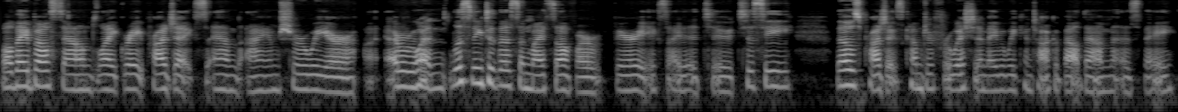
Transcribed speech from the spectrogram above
Well, they both sound like great projects, and I am sure we are. Everyone listening to this and myself are very excited to to see those projects come to fruition. Maybe we can talk about them as they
